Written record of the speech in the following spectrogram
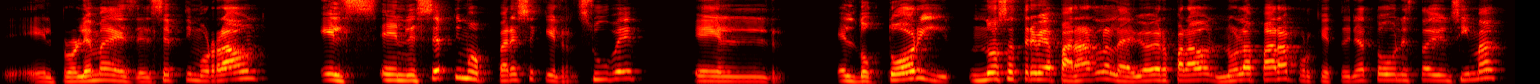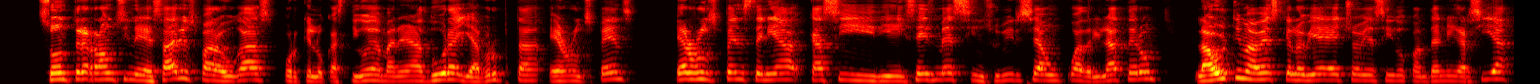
el problema desde el séptimo round. El, en el séptimo parece que sube el el doctor y no se atreve a pararla, la debió haber parado, no la para porque tenía todo un estadio encima. Son tres rounds innecesarios para Ugas porque lo castigó de manera dura y abrupta Errol Spence. Errol Spence tenía casi 16 meses sin subirse a un cuadrilátero. La última vez que lo había hecho había sido con Danny García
